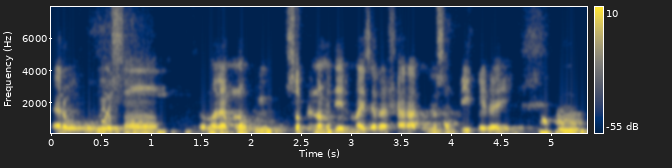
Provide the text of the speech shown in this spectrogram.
Era o Wilson, eu não lembro o sobrenome dele, mas era charado Wilson Pickler aí. Uhum.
